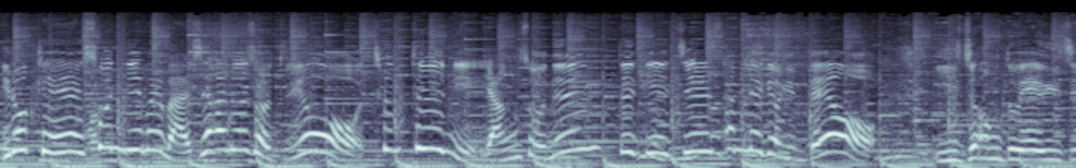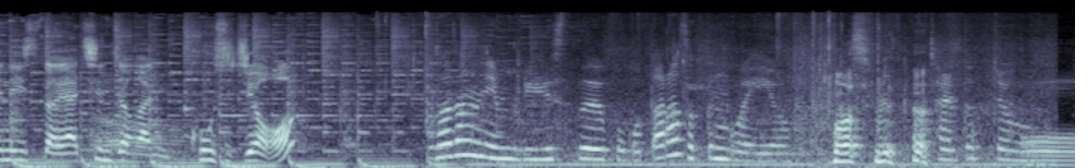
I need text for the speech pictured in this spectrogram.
이렇게 손님을 맞이하면서도요 틈틈이 양손은 뜨개질 삼매경인데요 이 정도의 의지는 있어야 진정한 고수죠 사장님 릴스 보고 따라서 뜬 거예요. 고맙습니다. 잘 떴죠? 오.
